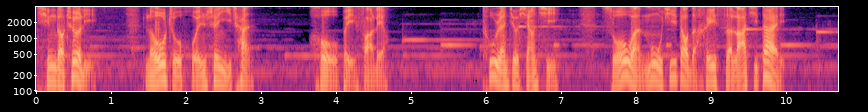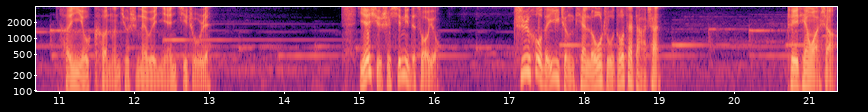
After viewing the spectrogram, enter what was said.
听到这里，楼主浑身一颤，后背发凉。突然就想起，昨晚目击到的黑色垃圾袋，很有可能就是那位年级主任。也许是心理的作用，之后的一整天，楼主都在打颤。这天晚上，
